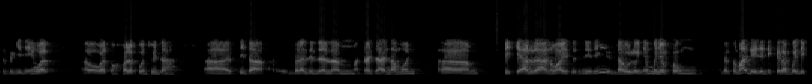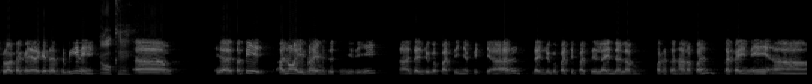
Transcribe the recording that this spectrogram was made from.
sebegini wala, uh, walaupun sudah uh, tidak berada dalam kerajaan namun um, PKR dan Anwar itu sendiri dahulunya menyokong Dr. Mahathir jadi kenapa dikeluarkan kenyataan-kenyataan sebegini okay. um, ya tapi Anwar Ibrahim itu sendiri uh, dan juga pastinya PKR dan juga parti-parti lain dalam Pakatan Harapan setakat ini uh,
